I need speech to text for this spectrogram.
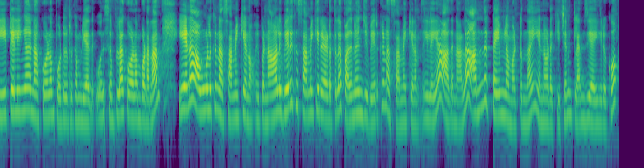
டீட்டெயிலிங்காக நான் கோலம் போட்டுக்கிட்டு இருக்க முடியாது. ஒரு சிம்பிளாக கோலம் போடலாம். ஏன்னா அவங்களுக்கு நான் சமைக்கணும். இப்போ நாலு பேருக்கு சமைக்கிற இடத்துல பதினஞ்சு பேருக்கு நான் சமைக்கணும் இல்லையா? அதனால் அந்த டைமில் மட்டும்தான் என்னோடய கிச்சன் கிளம்ஸியாக இருக்கும்.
